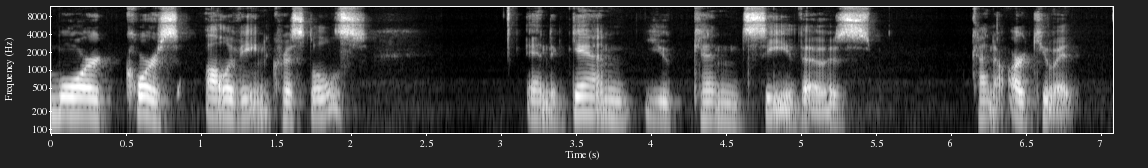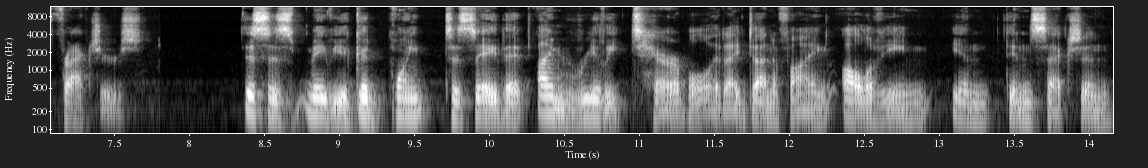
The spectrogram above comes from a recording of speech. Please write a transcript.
More coarse olivine crystals. And again, you can see those kind of arcuate fractures. This is maybe a good point to say that I'm really terrible at identifying olivine in thin section.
